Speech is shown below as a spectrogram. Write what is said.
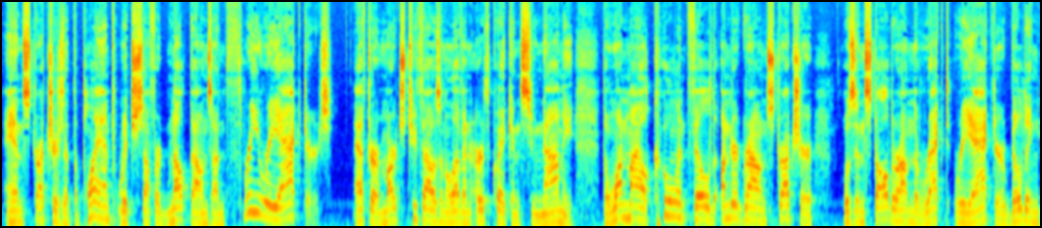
and structures at the plant, which suffered meltdowns on three reactors after a March 2011 earthquake and tsunami. The one mile coolant filled underground structure was installed around the wrecked reactor, building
